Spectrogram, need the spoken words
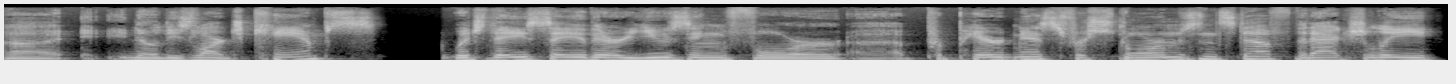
uh, you know, these large camps, which they say they're using for uh, preparedness for storms and stuff. That actually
